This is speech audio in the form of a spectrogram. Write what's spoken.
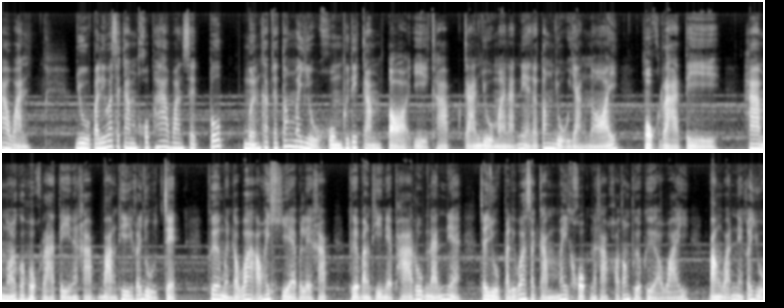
5 วัน อยู่ปริวาสกรรมครบ 5 วันเสร็จปุ๊บ เหมือนกับจะต้องมาอยู่คุมพฤติกรรมต่ออีกครับ การอยู่มานั้นเนี่ยจะต้องอยู่อย่างน้อย 6 ราตีห้ามน้อยกว่า 6 ราตีนะครับ บางที่ก็อยู่ 7 เพื่อเหมือนกับว่าเอาให้เคลียร์ไปเลยครับเผื่อบางทีเนี่ยพารูปนั้นเนี่ยจะอยู่ปริวาสกรรมไม่ครบนะครับเขาต้องเผื่อๆไว้ บางวันเนี่ยก็อยู่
